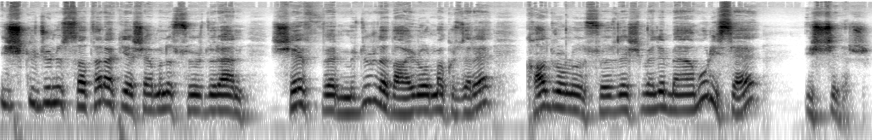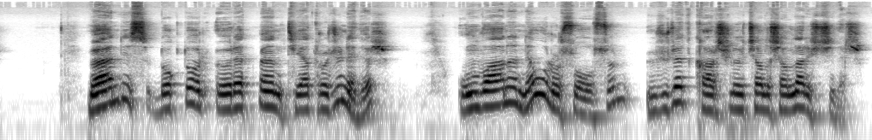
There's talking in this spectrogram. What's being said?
İş gücünü satarak yaşamını sürdüren şef ve müdür de dahil olmak üzere kadrolu sözleşmeli memur ise işçidir. Mühendis, doktor, öğretmen, tiyatrocu nedir? Unvanı ne olursa olsun ücret karşılığı çalışanlar işçidir.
